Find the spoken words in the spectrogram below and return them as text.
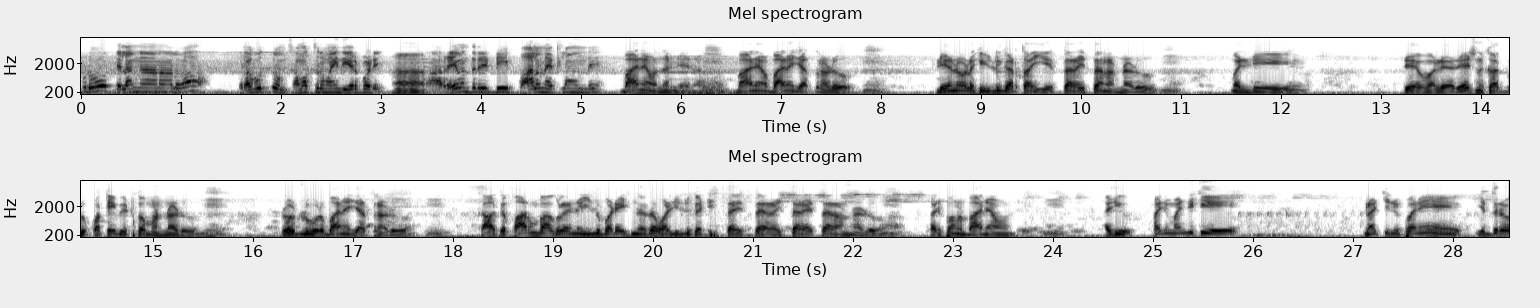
ఇప్పుడు తెలంగాణలో ప్రభుత్వం సంవత్సరం అయింది ఏర్పడి. రేవంత్ రెడ్డి పాలన ఎట్లా ఉంది? బాగానే ఉందండి. బాగానే బాగానే చేస్తున్నాడు. లేని వాళ్ళకి ఇల్లు కడతా ఇస్తాను ఇస్తానంటున్నాడు ఉమ్, మళ్ళీ రే మళ్ళీ రేషన్ కార్డులు కొత్తవి పెట్టుకోమంటున్నాడు. రోడ్లు కూడా బాగానే చేస్తున్నాడు. కాకపోతే ఫారం బాగులైన ఇల్లు పడేసిన తర్వాత వాళ్ళు ఇల్లు కట్టిస్తా ఇస్తారు ఇస్తారు ఇస్తారు అన్నాడు ఉమ్, పరిపాలన బాగానే ఉంది. అది పది మందికి నచ్చిన పని ఇద్దరు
